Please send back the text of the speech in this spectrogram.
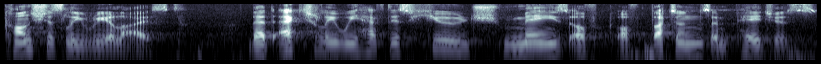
consciously realized that actually we have this huge maze of, of buttons and pages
